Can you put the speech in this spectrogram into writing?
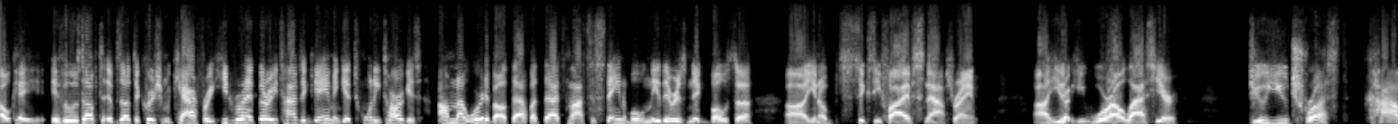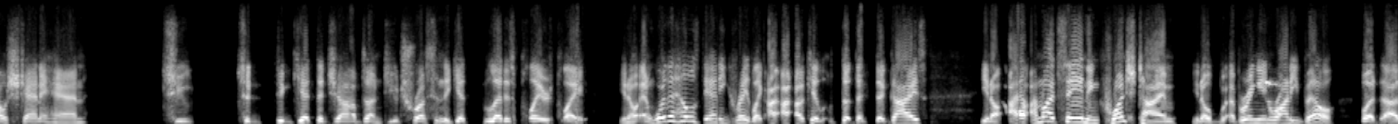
okay. If it was up to if it was up to Christian McCaffrey, he'd run it 30 times a game and get 20 targets. I'm not worried about that, but that's not sustainable. Neither is Nick Bosa. Uh, you know, 65 snaps, right? Uh, he he wore out last year. Do you trust Kyle Shanahan to to to get the job done? Do you trust him to get let his players play? You know, and where the hell is Danny Gray? Like, I, I okay, the, the, the guys, you know, I, I'm not saying in crunch time, you know, bring in Ronnie Bell, but uh,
